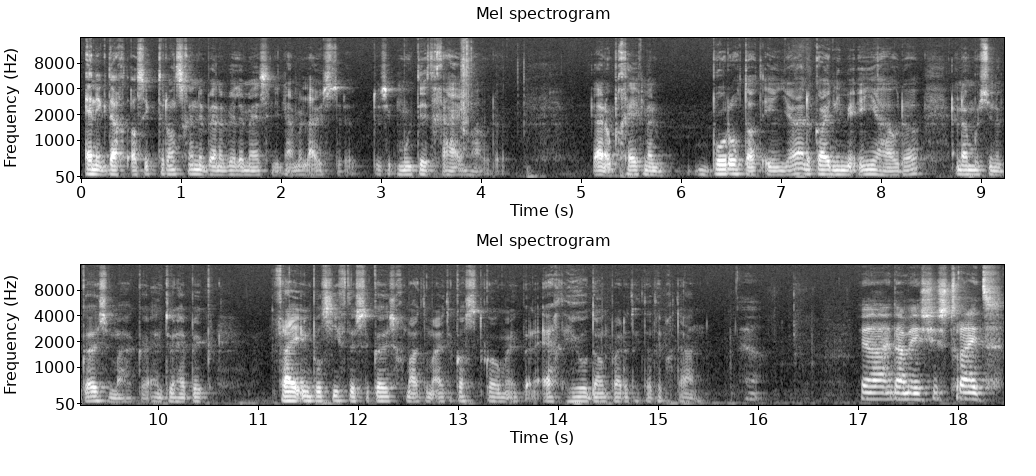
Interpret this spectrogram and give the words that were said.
En ik dacht, als ik transgender ben, dan willen mensen niet naar me luisteren. Dus ik moet dit geheim houden. Ja, en op een gegeven moment borrelt dat in je. En dan kan je het niet meer in je houden. En dan moet je een keuze maken. En toen heb ik vrij impulsief dus de keuze gemaakt om uit de kast te komen. En ik ben echt heel dankbaar dat ik dat heb gedaan. Ja, en daarmee is je strijd,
